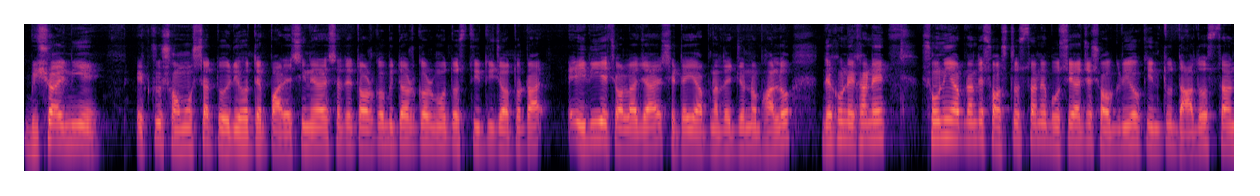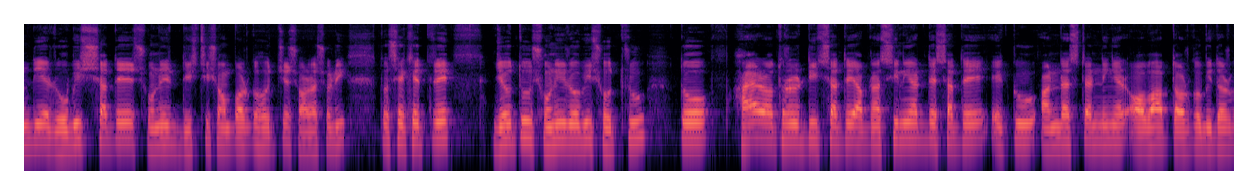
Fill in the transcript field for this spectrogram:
বিষয় নিয়ে একটু সমস্যা তৈরি হতে পারে। সিনিয়রের সাথে তর্ক বিতর্কর মতো স্থিতি যতটা এড়িয়ে চলা যায়, সেটাই আপনাদের জন্য ভালো। দেখুন, এখানে শনি আপনাদের ষষ্ঠ স্থানে বসে আছে, সক্রিয়, কিন্তু দ্বাদশ স্থান দিয়ে রবির সাথে শনির দৃষ্টি সম্পর্ক হচ্ছে সরাসরি। তো সেক্ষেত্রে যেহেতু শনি, রবি, শত্রু, তো হায়ার অথরিটির সাথে, আপনার সিনিয়রদের সাথে একটু আন্ডারস্ট্যান্ডিংয়ের অভাব তর্ক বিতর্ক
